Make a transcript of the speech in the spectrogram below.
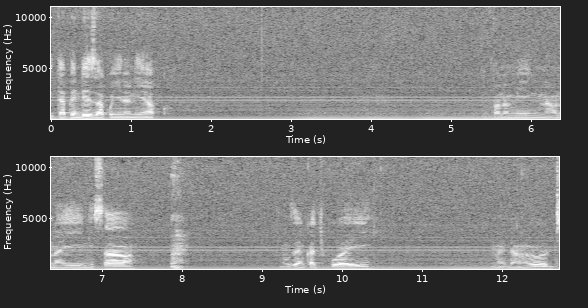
itapendeza kwenye nani yako. Mfano mimi naona hii ni sawa, naweza nikachukua hii na download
